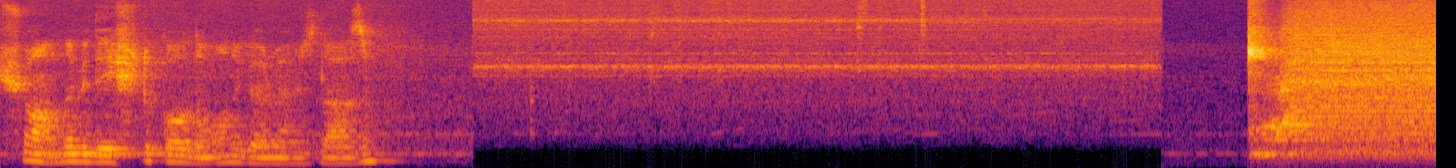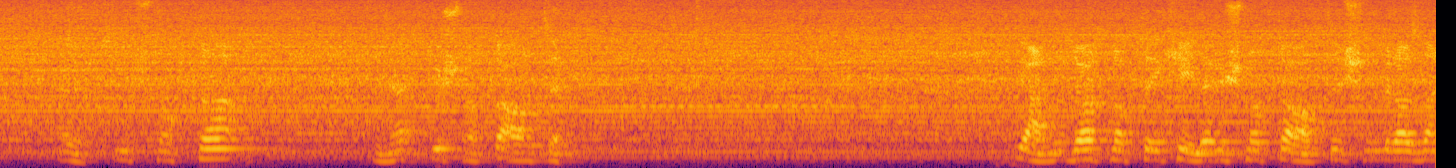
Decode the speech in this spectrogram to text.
Şu anda bir değişiklik oldu onu görmemiz lazım. Evet 3 nokta yine 3.6 yani 4.2 ile 3.6 şimdi birazdan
